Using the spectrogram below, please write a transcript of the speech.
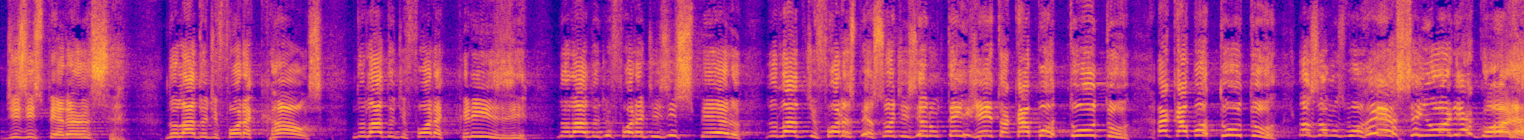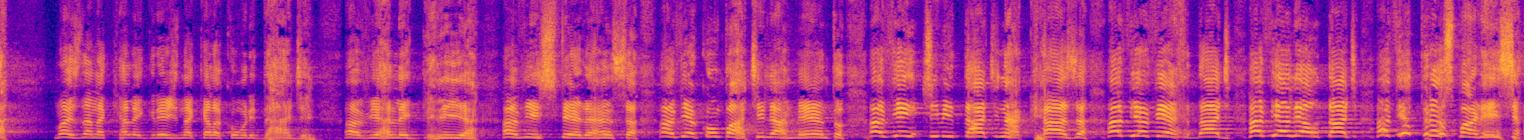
desesperança. Do lado de fora, caos. Do lado de fora, crise. Do lado de fora, desespero. Do lado de fora, as pessoas diziam: não tem jeito, acabou tudo. Acabou tudo. Nós vamos morrer, Senhor, e agora? mas lá naquela igreja, naquela comunidade, havia alegria, havia esperança, havia compartilhamento, havia intimidade na casa, havia verdade, havia lealdade, havia transparência,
